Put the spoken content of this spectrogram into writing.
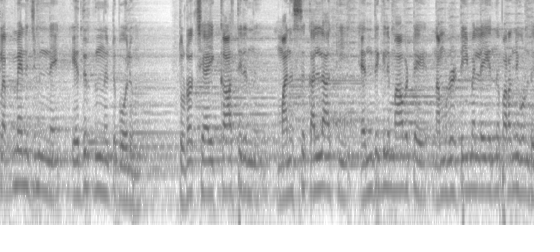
ക്ലബ് മാനേജ്മെന്റിനെ എതിർത്ത് നിന്നിട്ട് പോലും തുടർച്ചയായി കാത്തിരുന്ന് മനസ്സ് കല്ലാക്കി എന്തെങ്കിലും ആവട്ടെ നമ്മുടെ ടീമല്ലേ എന്ന് പറഞ്ഞുകൊണ്ട്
